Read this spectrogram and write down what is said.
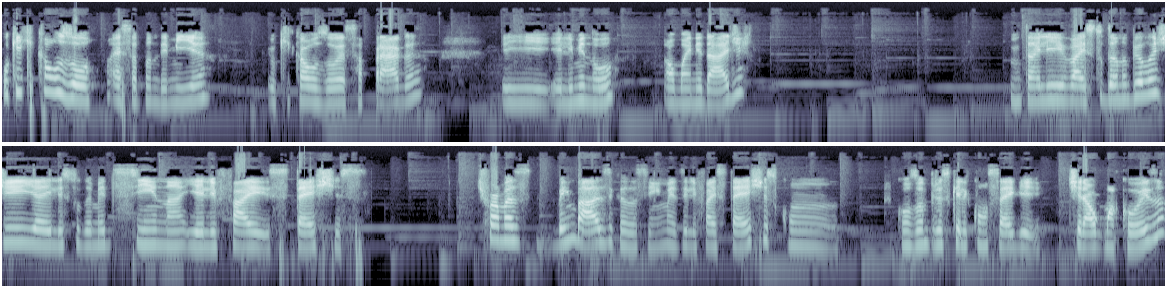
o que, que causou essa pandemia, o que causou essa praga e eliminou a humanidade. Então ele vai estudando biologia, ele estuda medicina e ele faz testes de formas bem básicas assim, mas ele faz testes com com os vampiros que ele consegue tirar alguma coisa.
